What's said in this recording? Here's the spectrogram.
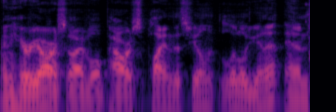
And here we are. So I have a little power supply in this little unit, and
